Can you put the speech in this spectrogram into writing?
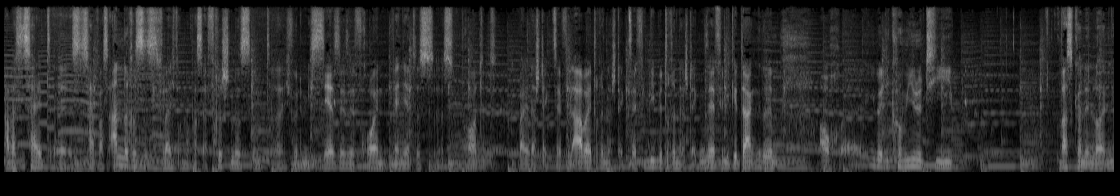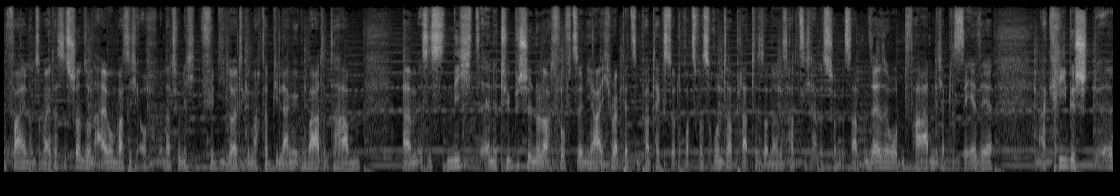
aber es ist halt, äh, es ist halt was anderes, es ist vielleicht auch mal was Erfrischendes und äh, ich würde mich sehr, sehr, sehr freuen, wenn ihr das äh, supportet, weil da steckt sehr viel Arbeit drin, da steckt sehr viel Liebe drin, da stecken sehr viele Gedanken drin, auch äh, über die Community, was könnte den Leuten gefallen und so weiter. Das ist schon so ein Album, was ich auch natürlich für die Leute gemacht habe, die lange gewartet haben ähm, es ist nicht eine typische 0815, ja, ich rap jetzt ein paar Texte und trotz was runterplatte, sondern es hat sich alles schon, es hat einen sehr, sehr roten Faden. Ich habe das sehr, sehr akribisch äh,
